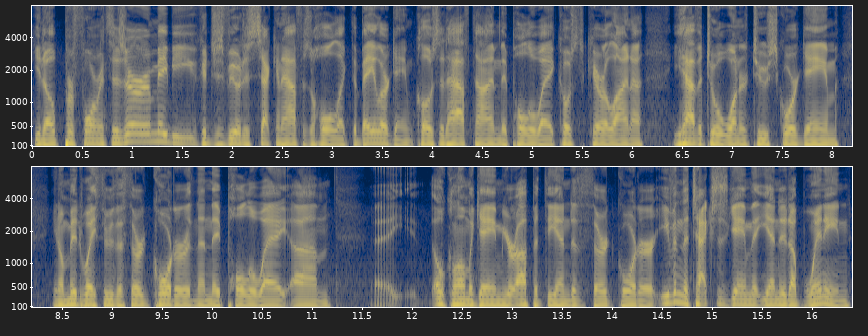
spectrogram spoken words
you know, performances, or maybe you could just view it as second half as a whole, like the Baylor game, close at halftime, they pull away. Coastal Carolina, you have it to a one or two score game, you know, midway through the third quarter, and then they pull away. Um, uh, Oklahoma game, you're up at the end of the third quarter. Even the Texas game that you ended up winning,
